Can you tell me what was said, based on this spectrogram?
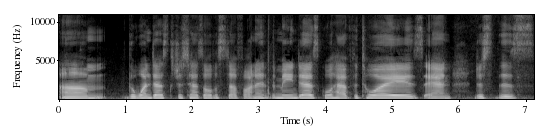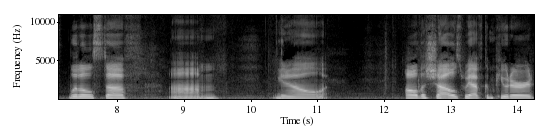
Um, the one desk just has all the stuff on it. The main desk will have the toys and just this little stuff. Um, you know, all the shelves. We have computer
